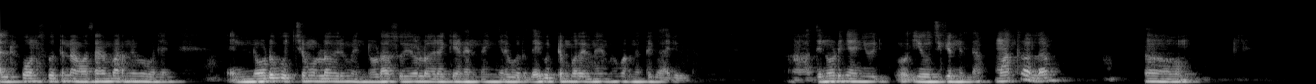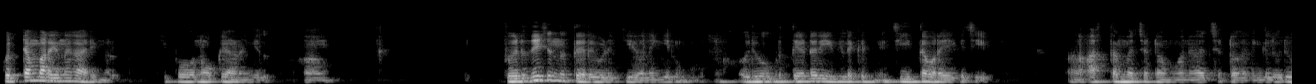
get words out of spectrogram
അൽഫോൺസ് പുത്തൻ അവസാനം പറഞ്ഞതുപോലെ എന്നോട് പുച്ഛമുള്ളവരും എന്നോട് അസൂയുള്ളവരൊക്കെയാണ് എന്നെ ഇങ്ങനെ വെറുതെ കുറ്റം പറയുന്നത് എന്ന് പറഞ്ഞിട്ട് കാര്യമില്ല. അതിനോട് ഞാൻ യോജിക്കുന്നില്ല. മാത്രമല്ല കുറ്റം പറയുന്ന കാര്യങ്ങൾ. ഇപ്പോ നോക്കുകയാണെങ്കിൽ വെറുതെ ചെന്ന് തെറി വിളിക്കുകയോ അല്ലെങ്കിൽ ഒരു വൃത്തികെട്ട രീതിയിലൊക്കെ ചീത്ത പറയുകയൊക്കെ ചെയ്യും. അർത്ഥം വെച്ചിട്ടോ മോനെ വെച്ചിട്ടോ അല്ലെങ്കിൽ ഒരു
